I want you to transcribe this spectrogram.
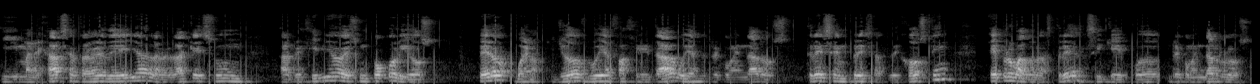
y manejarse a través de ella, la verdad que es un, al principio es un poco lioso. Pero bueno, yo os voy a facilitar, voy a recomendaros tres empresas de hosting. He probado las tres, así que puedo recomendarlos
